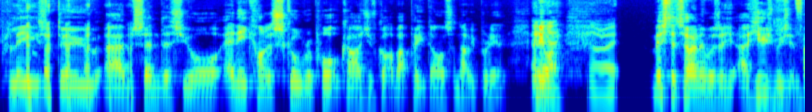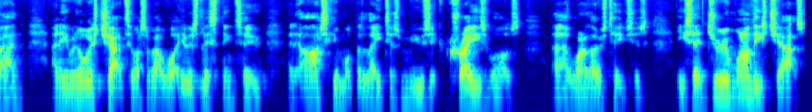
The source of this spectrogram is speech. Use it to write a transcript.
please do um, send us your any kind of school report cards you've got about Pete Donaldson. That'd be brilliant. Anyway, Yeah, all right. Mr. Turner was a, a huge music fan, and he would always chat to us about what he was listening to and ask him what the latest music craze was. Uh, one of those teachers. He said during one of these chats,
